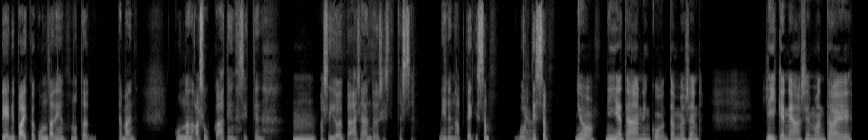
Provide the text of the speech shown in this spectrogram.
pieni paikkakunta, niin, mutta tämän kunnan asukkaat niin sitten Mm. asioi pääsääntöisesti tässä meidän apteekissa, kuortissa. Joo, niin ja tämä on niinku tämmöisen liikenneaseman tai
